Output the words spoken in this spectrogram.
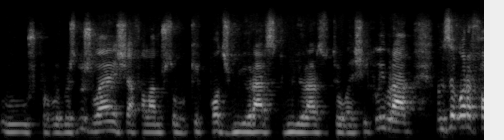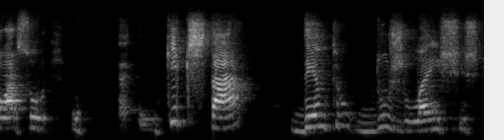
uh, os problemas dos lanches, já falámos sobre o que é que podes melhorar se tu melhorares o teu lanche equilibrado. Vamos agora falar sobre o, uh, o que é que está dentro dos lanches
